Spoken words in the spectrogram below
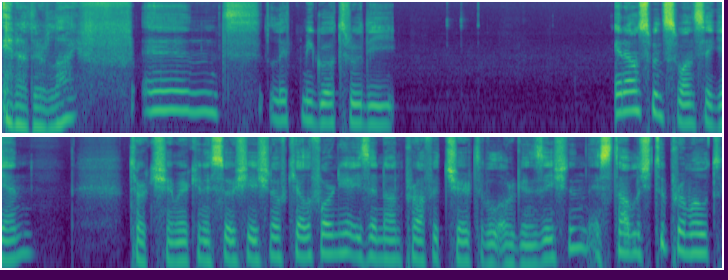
Another Life. And let me go through the announcements once again. Turkish American Association of California is a nonprofit charitable organization established to promote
